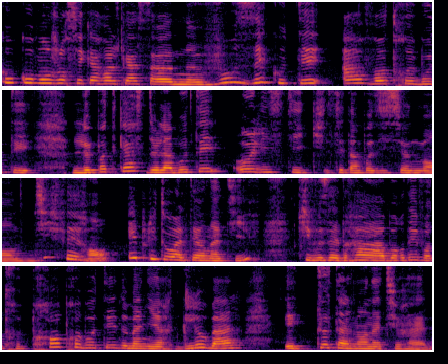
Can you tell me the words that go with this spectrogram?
coucou, bonjour, c'est Carole Casson. Vous écoutez À votre beauté, le podcast de la beauté holistique. C'est un positionnement différent et plutôt alternatif qui vous aidera à aborder votre propre beauté de manière globale et totalement naturelle.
